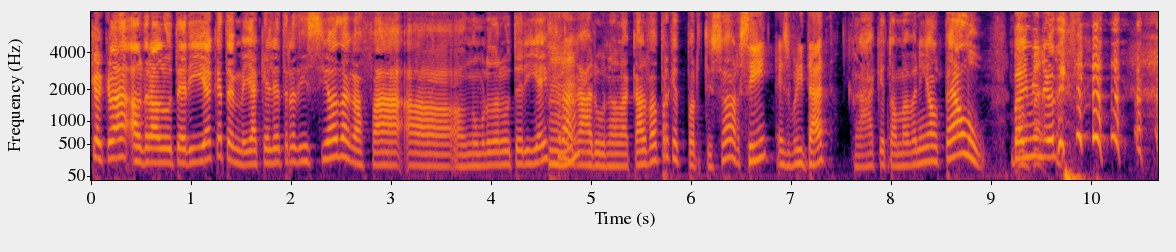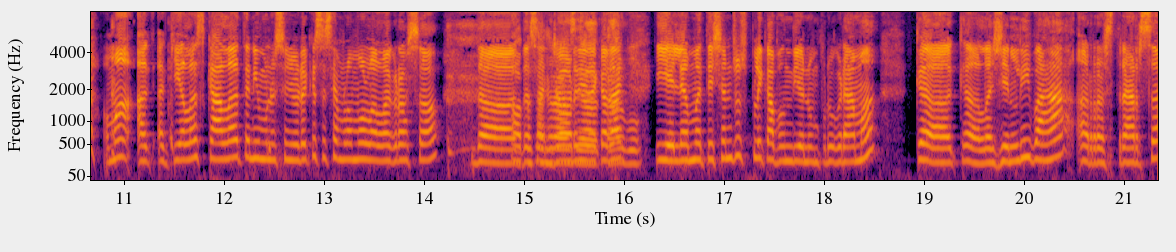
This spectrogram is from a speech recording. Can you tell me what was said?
que clar, el de la loteria, que també hi ha aquella tradició d'agafar uh, el número de loteria i Mhm. fregar-ho a la calva perquè et porti sort. Sí, és veritat. Clar, aquest home venia al pèl. Va, millor dit. Home, aquí a l'escala tenim una senyora que s'assembla molt a la grossa de, de passa Sant Jordi de cada i ella mateixa ens ho explicava un dia en un programa que, que la gent li va arrastrar-se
